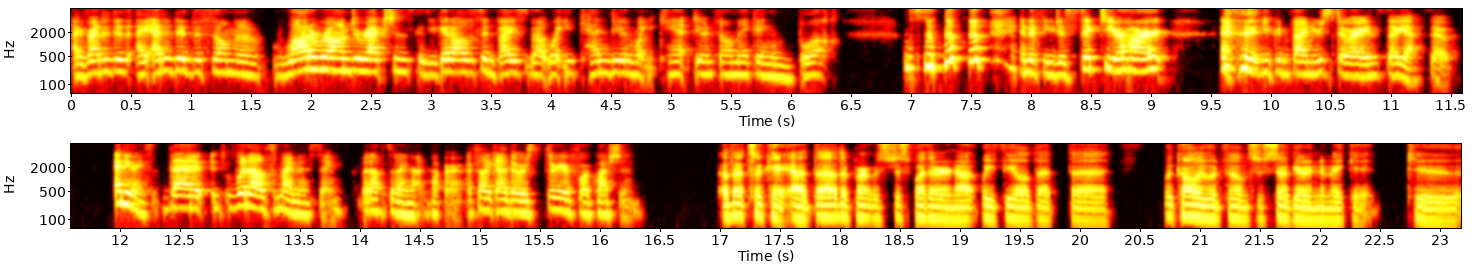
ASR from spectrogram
I edited i edited the film in a lot of wrong directions because you get all this advice about what you can do and what you can't do in filmmaking blah and if you just stick to your heart you can find your story. And so yeah so anyways, that what else am I missing? What else did I not cover? I feel like I, there was three or four questions. Oh, that's okay. Uh, the other part was just whether or not we feel that the Wakaliwood films are still going to make it to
